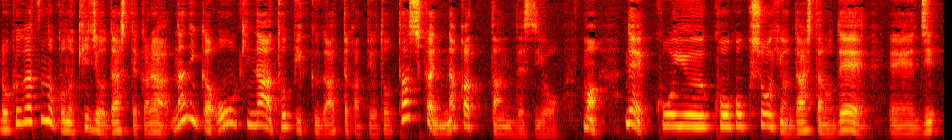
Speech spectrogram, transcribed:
6月のこの記事を出してから何か大きなトピックがあったかっていうと確かになかったんですよ。まあねこういう広告商品を出したので、えー、じ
